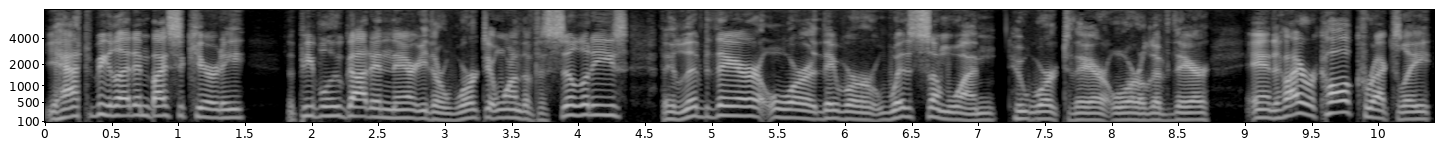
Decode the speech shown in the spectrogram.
You have to be let in by security. The people who got in there either worked at one of the facilities, they lived there, or they were with someone who worked there or lived there. And if I recall correctly,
